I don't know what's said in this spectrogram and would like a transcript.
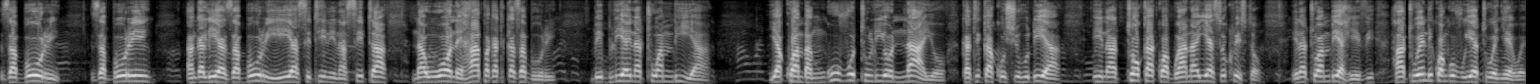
Zaburi, Zaburi, angalia Zaburi ya sitini na sita na uone hapa katika Zaburi, Biblia inatuambia ya kwamba nguvu tuliyo nayo katika kushuhudia inatoka kwa Bwana Yesu Kristo. Inatuambia hivi, hatuendi kwa nguvu yetu wenyewe,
